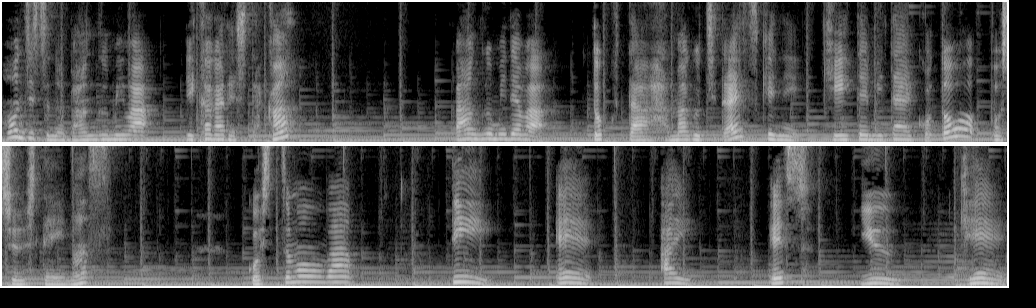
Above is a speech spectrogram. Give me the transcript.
本日の番組はいかがでしたか？番組ではドクター濱口大輔に聞いてみたいことを募集していますご質問は d a i s u k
